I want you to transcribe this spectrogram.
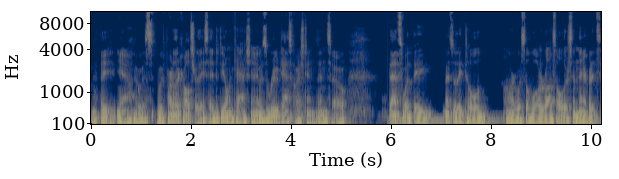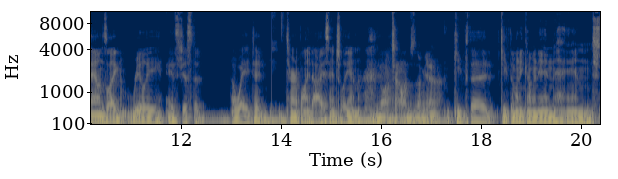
They, yeah, it was it was part of their culture. They said to deal in cash, and it was rude to ask questions, and so that's what they that's what they told our whistleblower Ross Alderson there. But it sounds like really it's just a a way to turn a blind eye essentially and not challenge them. Yeah, keep the keep the money coming in and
